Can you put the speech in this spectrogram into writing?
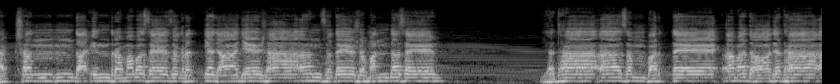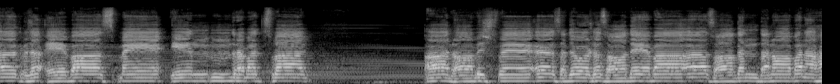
नक्षन्त इन्द्रमवसे सुकृत्यजाजेषाम् सुतेषु मन्दसे यथा संवर्ते अमदो यथा कृश एवास्मे इन्द्रमत्स्व। आनो विश्वे सजोषसो देवा स्वगन्तनोपनः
